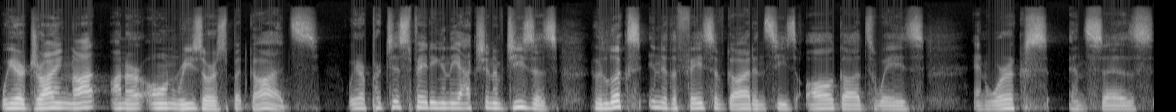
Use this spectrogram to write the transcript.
we are drawing not on our own resource, but God's. We are participating in the action of Jesus, who looks into the face of God and sees all God's ways and works and says,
